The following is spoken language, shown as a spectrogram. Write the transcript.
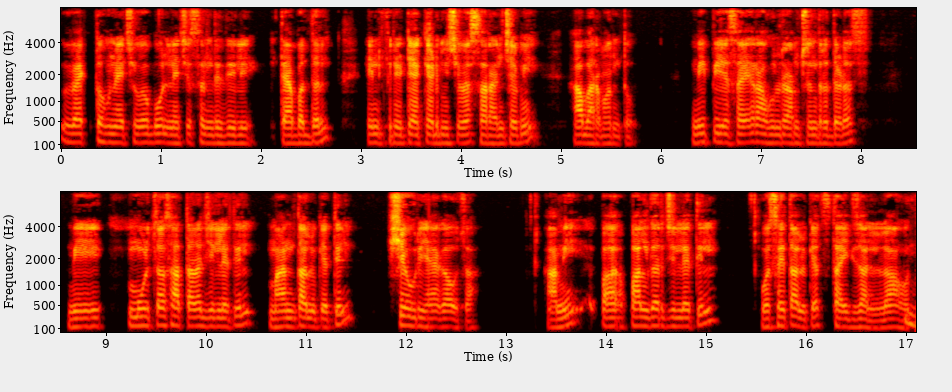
व्यक्त होण्याची व बोलण्याची संधी दिली. त्याबद्दल इन्फिनिटी अकॅडमीच्या व सरांचे मी आभार मानतो. मी P S I Rahul Ramchandra Dadas. मी मूळचा सातारा जिल्ह्यातील मान तालुक्यातील शेवरी ह्या गावचा. आम्ही पा- पालघर जिल्ह्यातील वसई तालुक्यात स्थायिक झालेलो आहोत.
